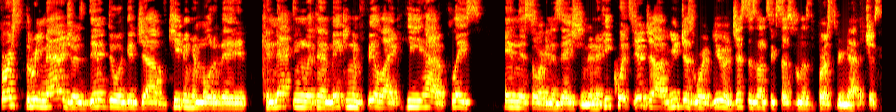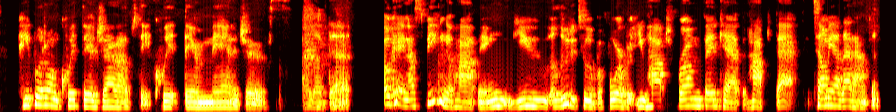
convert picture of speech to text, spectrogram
first three managers didn't do a good job of keeping him motivated, connecting with him, making him feel like he had a place in this organization. And if he quits your job, you just were you were just as unsuccessful as the first three managers. People don't quit their jobs; they quit their managers. I love that. Okay, now speaking of hopping, you alluded to it before, but you hopped from FedCap and hopped back. Tell me how that happened.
